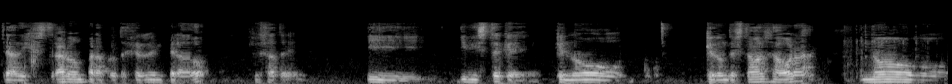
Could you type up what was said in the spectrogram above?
te adiestraron para proteger al emperador, fíjate. Y, y viste que, que no que donde estabas ahora no,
